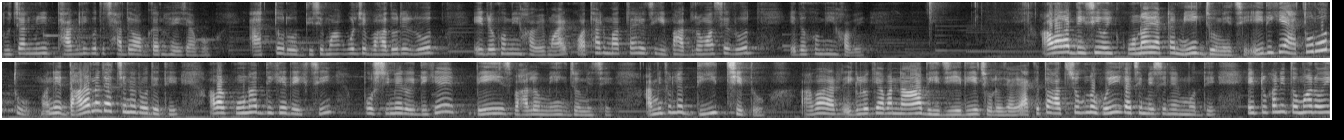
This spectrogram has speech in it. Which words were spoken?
দু চার মিনিট থাকলেই কোথাও ছাদে অজ্ঞান হয়ে যাব। এত রোদ দিয়েছে, মা বলছে ভাদরের রোদ এরকমই হবে। মায়ের কথার মাত্রা হয়েছে কি, ভাদ্র মাসের রোদ এরকমই হবে। আবার দেখছি ওই কোনায় একটা মেঘ জমেছে। এইদিকে এত রোদ তো মানে দাঁড়ানো যাচ্ছে না রোদেতে। আবার কোনার দিকে দেখছি, পশ্চিমের ওই দিকে বেশ ভালো মেঘ জমেছে। আমি তাহলে দিচ্ছি তো। আবার এগুলোকে আবার না ভিজিয়ে দিয়ে চলে যায়। একে তো আধ শুকনো হয়েই গেছে মেশিনের মধ্যে। একটুখানি তোমার ওই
